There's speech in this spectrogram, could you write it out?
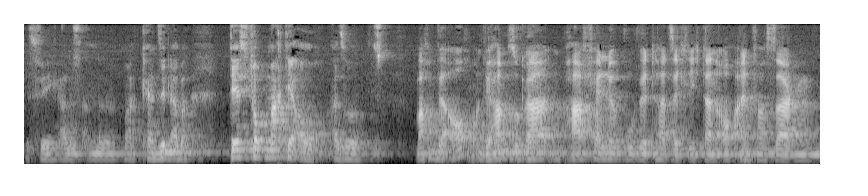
Deswegen alles andere macht keinen Sinn. Aber Desktop macht ja auch. Also Machen wir auch. Und wir haben sogar ein paar Fälle, wo wir tatsächlich dann auch einfach sagen,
